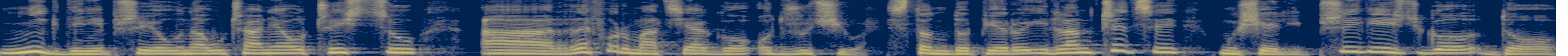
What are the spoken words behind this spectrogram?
nigdy nie przyjął nauczania o czyśćcu, a reformacja go odrzuciła. Stąd dopiero Irlandczycy musieli przywieźć go do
